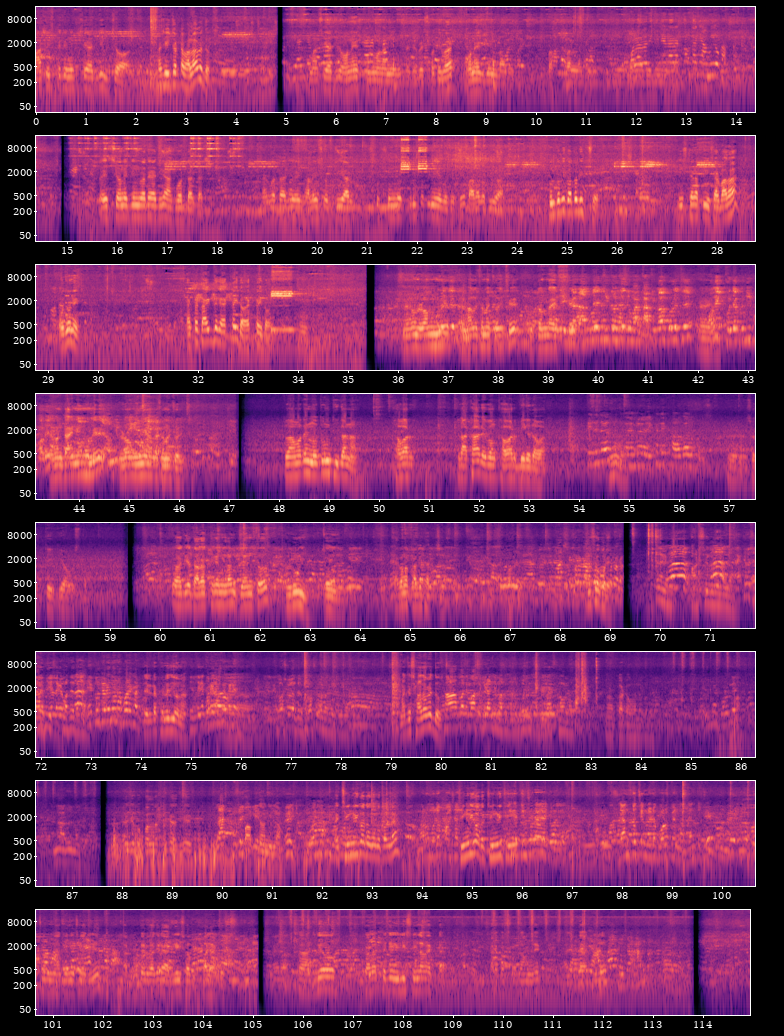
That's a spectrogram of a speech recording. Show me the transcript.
মাটির থেকে নিচ্ছে আজকে ইচড়। আচ্ছা ইচড়টা ভালো হবে তো? মাসি আজকে অনেক ফুলমালা নিয়ে বসেছে। বৃহস্পতিবার অনেক দিন বাদে। বাহ ভালো তো এসছি অনেক দিন বাদে আজকে আকবরদার কাছে। আকবরদা আজকে ভালোই সবজি আর খুব সুন্দর ফুলকপি নিয়ে বসেছে বাঁধাকপিও আছে। ফুলকপি কত দিচ্ছ? তিরিশ টাকা পিস আর বাঁধা? ওজনে? একটা টাইট দেখে একটাই দাও একটাই দাও। এখন রং নিয়ে আলোচনা চলছে উত্তমদা এসছে। হ্যাঁ। এখন ডাইনিং হলে রং নিয়ে আলোচনা চলছে। তো আমাদের নতুন ঠিকানা খাবার রাখার এবং খাওয়ার বেড়ে দেওয়ার পেরে দেওয়ার শুধু নয়, আমরা এখানে খাওয়া দাওয়া করছি। হ্যাঁ সত্যি কি অবস্থা। তো আজকে দাদার থেকে নিলাম জ্যান্ত রুই এই যে। এখনও খালি খাচ্ছে দুশো করে। তেলটা ফেলে দিও না। মাছের স্বাদ হবে তো? মানে গ্যারান্টি কাটো ভালো করে থেকে আজকে পাবদা নিলাম। এই চিংড়ি কত গো গোপালদা? চিংড়ি কত? চিংড়ি চিংড়ি? তিনশো টাকা জ্যান্ত চিংড়ি এটা বড় না জ্যান্ত চিংড়ি। প্রচুর মাছ এনেছে আজকে আর ভোটের বাজারে আজকেই সব বাজার করছে। তা আজকেও দাদার থেকে ইলিশ নিলাম একটা।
